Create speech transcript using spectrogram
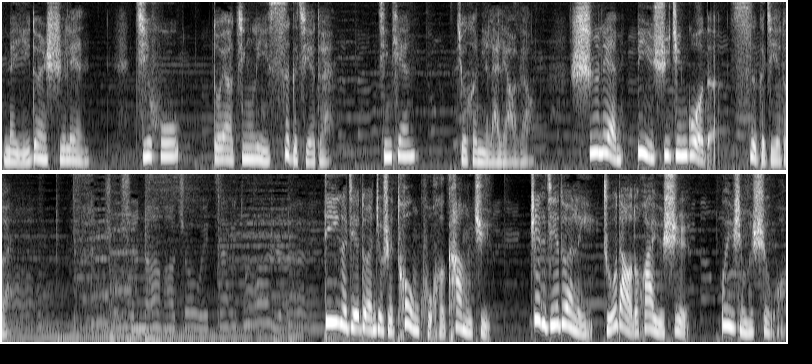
每一段失恋，几乎都要经历四个阶段。今天，就和你来聊聊失恋必须经过的四个阶段。第一个阶段就是痛苦和抗拒。这个阶段里，主导的话语是：“为什么是我？”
